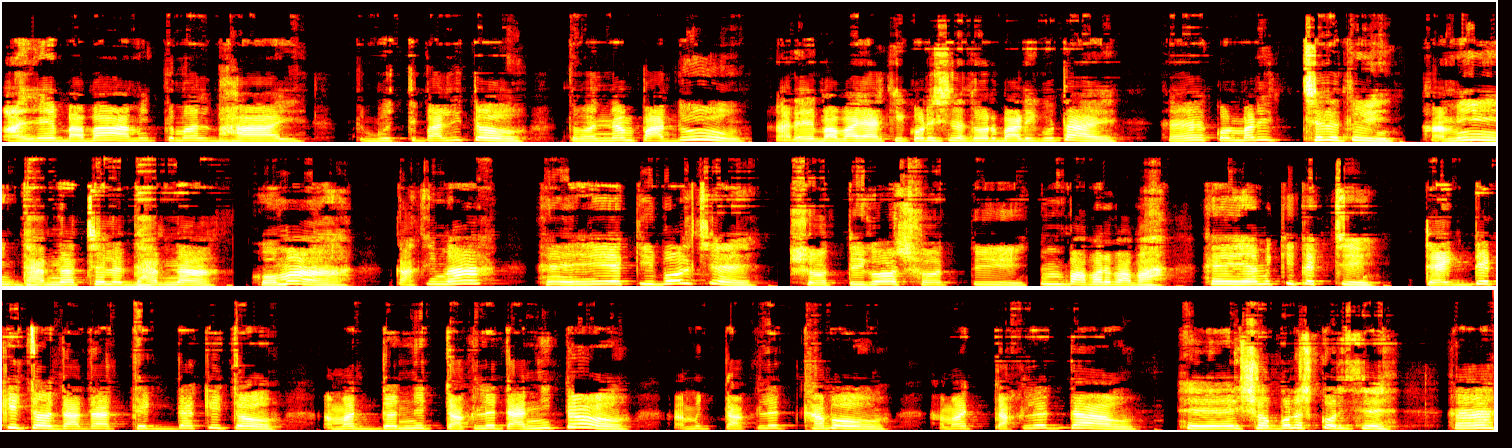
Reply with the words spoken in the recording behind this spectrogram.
আরে বাবা, আমি তোমার ভাই। বুঝতে পারি তো? তোমার নাম পাদু? আরে বাবা একই করিস না তোর বাড়ি কোথায়? হ্যাঁ কোন বাড়ির ছেলে তুই? আমি ধারনার ছেলে ধারনা কোমা কাকিমা হে কি বলছে? সত্যি গো সত্যি। বাবার বাবা। হে আমি কি দেখছি? ঠিক দেখি তো দাদা ঠিক দেখি তো। আমার জন্য চকলেট আনি তো। আমি চকলেট খাব। আমার চকলেট দাও। হে সব বলস করেছে। হ্যাঁ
